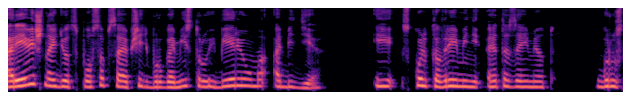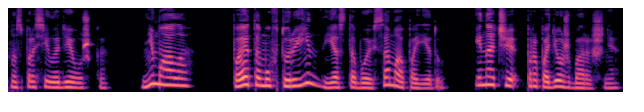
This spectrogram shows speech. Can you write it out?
а Ревиш найдет способ сообщить бургомистру Ибериума о беде. — И сколько времени это займет? — грустно спросила девушка. — Немало. Поэтому в Туриин я с тобой сама поеду. Иначе пропадешь, барышня.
